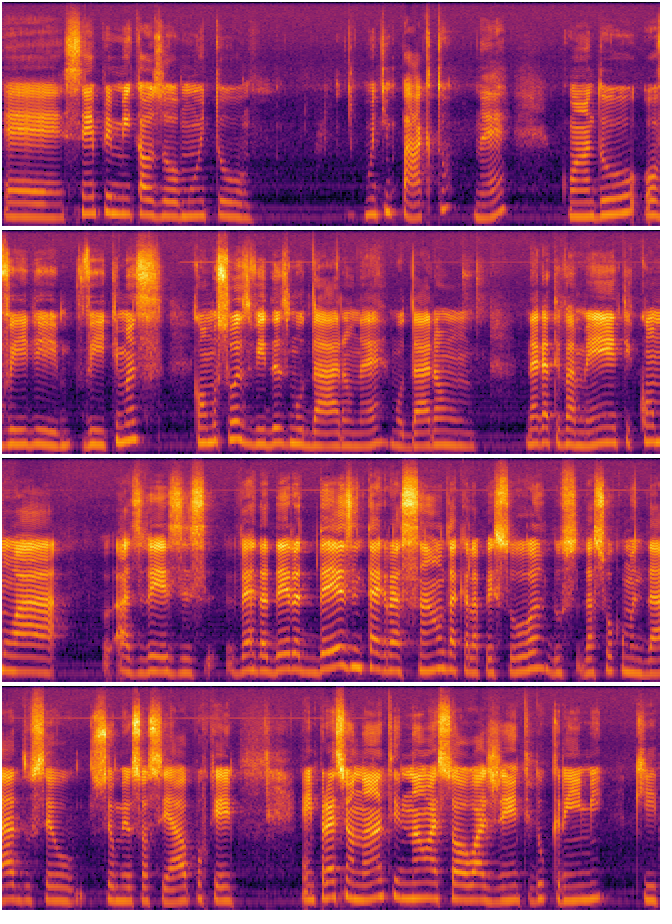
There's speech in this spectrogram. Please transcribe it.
é, sempre me causou muito, muito impacto né? Quando ouvi de vítimas como suas vidas mudaram, né? Mudaram negativamente, como há às vezes verdadeira desintegração daquela pessoa, do, da sua comunidade, do seu, seu meio social, porque é impressionante, não é só o agente do crime que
